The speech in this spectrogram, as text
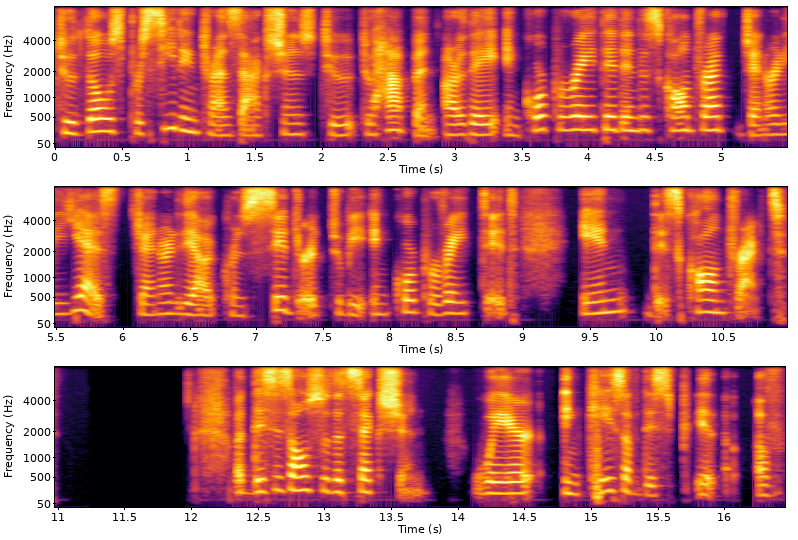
to those preceding transactions to, to happen? Are they incorporated in this contract? Generally, yes. Generally, they are considered to be incorporated in this contract. But this is also the section where, in case of dispute of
